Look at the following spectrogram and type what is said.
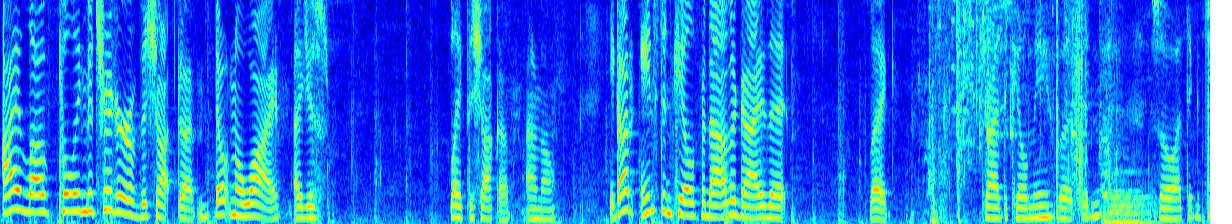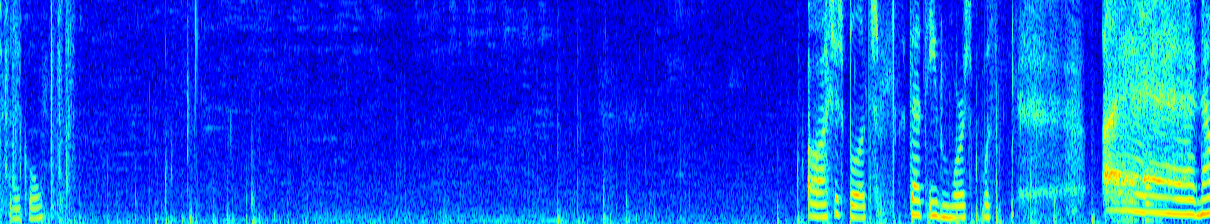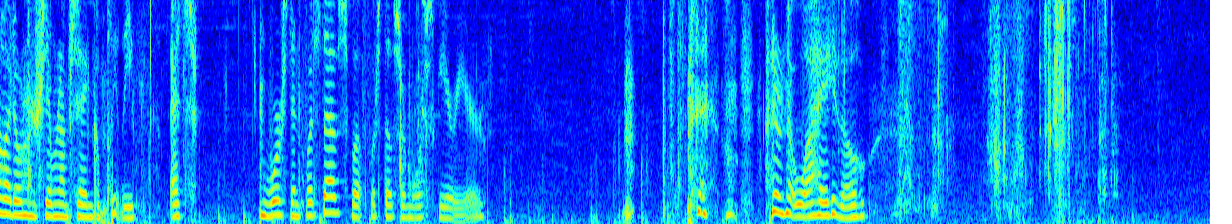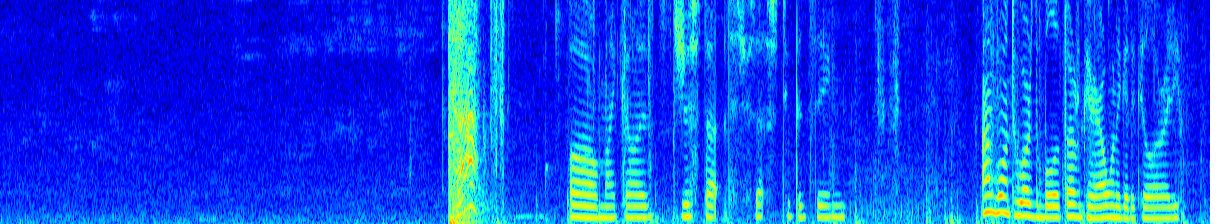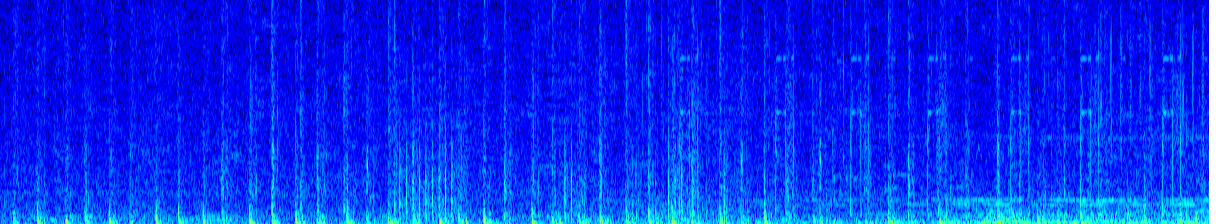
I love pulling the trigger of the shotgun. Don't know why. I just like the shotgun. I don't know. It got an instant kill for that other guy that like tried to kill me but didn't. So I think it's really cool. Oh, it's just bullets. That's even worse with uh, now I don't understand what I'm saying completely. It's worse than footsteps, but footsteps are more scarier. I don't know why though. Ah! Oh my god, it's just that, it's just that stupid thing. I'm going towards the bullets. I don't care. I want to get a kill already.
